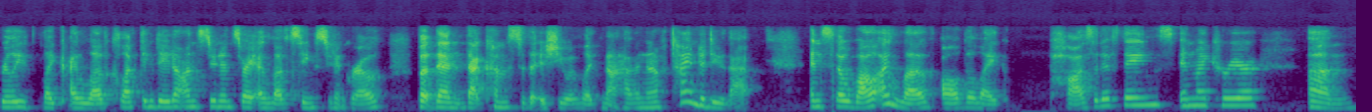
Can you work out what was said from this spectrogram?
really like, I love collecting data on students, right? I love seeing student growth, but then that comes to the issue of like not having enough time to do that. And so while I love all the like positive things in my career, um,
